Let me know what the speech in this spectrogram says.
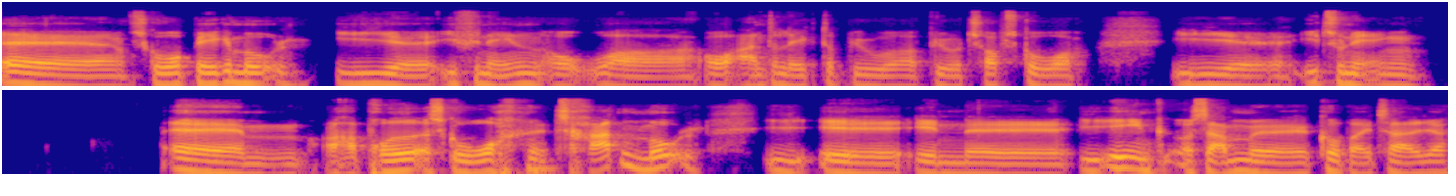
Øh, scorer begge mål i, øh, i finalen over, over andre læg, der bliver, bliver topscorer i, øh, i turneringen øhm, og har prøvet at score 13 mål i øh, en øh, i en og samme øh, Coppa Italia.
